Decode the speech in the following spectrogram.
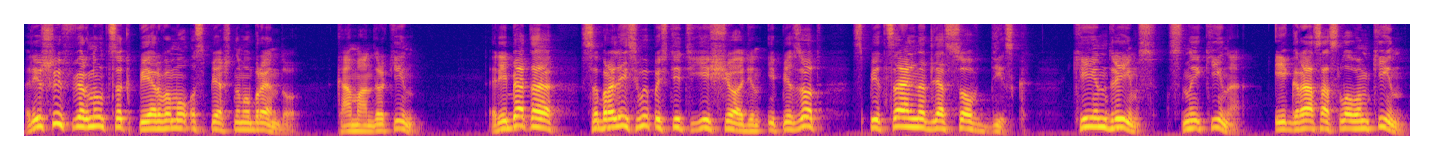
решив вернуться к первому успешному бренду – Commander Keen. Ребята собрались выпустить еще один эпизод – Специально для софт-диск. Keen Dreams. Сны Кина. Игра со словом Кин.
